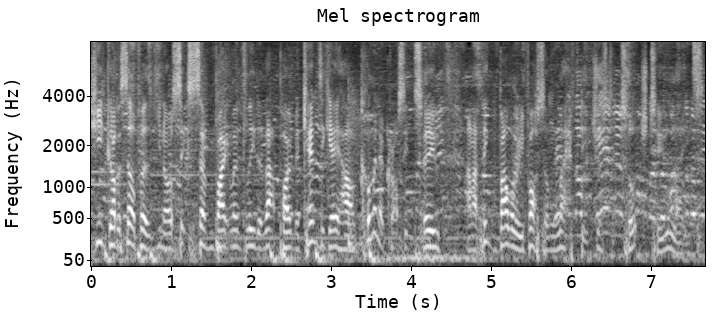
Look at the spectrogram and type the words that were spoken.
She'd got herself a you know six or seven bike length lead at that point. Mackenzie Gayhart coming across in two, and I think Valerie Vossen left it just a touch too late.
